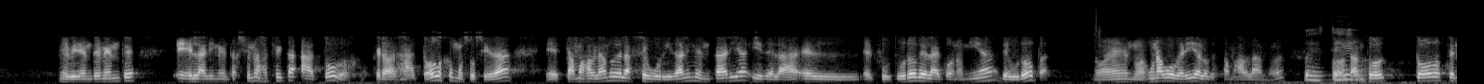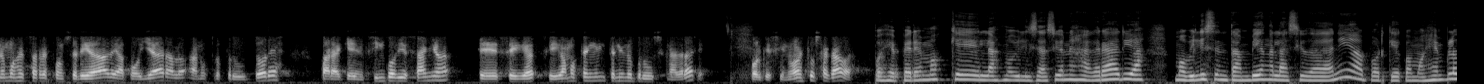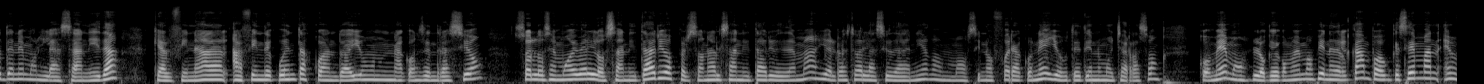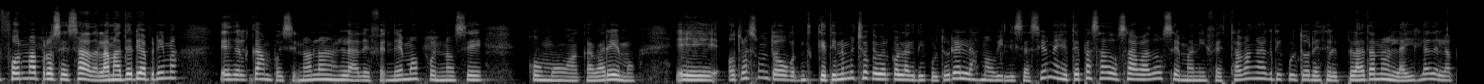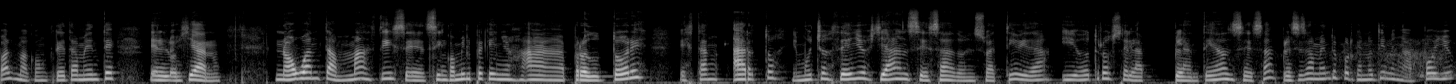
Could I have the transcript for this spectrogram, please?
evidentemente eh, la alimentación nos afecta a todos, pero a todos como sociedad. estamos hablando de la seguridad alimentaria y del el futuro de la economía de Europa. No es, no es una bobería lo que estamos hablando. ¿eh? Pues Por lo tanto, todos tenemos esa responsabilidad de apoyar a, a nuestros productores para que en 5 o 10 años eh, sigamos teniendo producción agraria, porque si no esto se acaba. Pues esperemos que las movilizaciones agrarias movilicen también a la ciudadanía, porque como ejemplo tenemos la sanidad, que al final, a fin de cuentas, cuando hay una concentración, solo se mueven los sanitarios, personal sanitario y demás, y el resto de la ciudadanía como si no fuera con ellos. Usted tiene mucha razón. Comemos, lo que comemos viene del campo, aunque sea en forma procesada. La materia prima es del campo y si no nos la defendemos, pues no sé cómo acabaremos. Eh, otro asunto que tiene mucho que ver con la agricultura es las movilizaciones. Este pasado sábado se manifestaban agricultores del plátano en la isla de La Palma, concretamente en Los Llanos. No aguantan más, dice, 5.000 pequeños ah, productores están hartos y muchos de ellos ya han cesado en su actividad y otros se la plantean cesar precisamente porque no tienen apoyo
